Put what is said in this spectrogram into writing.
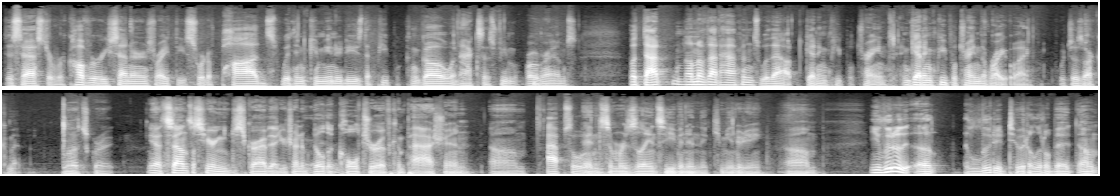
disaster recovery centers, right? These sort of pods within communities that people can go and access FEMA programs. But that none of that happens without getting people trained and getting people trained the right way, which is our commitment. That's great. Yeah, it sounds like hearing you describe that you're trying to build a culture of compassion um, Absolutely. and some resilience even in the community. Um, you literally uh, alluded to it a little bit. Um,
